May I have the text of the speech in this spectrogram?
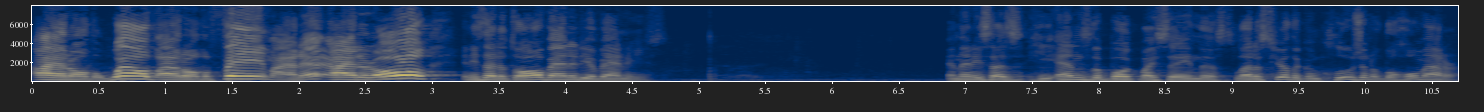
I had all the wealth, I had all the fame, I had, I had it all. And he said, it's all vanity of vanities. And then he says, he ends the book by saying this Let us hear the conclusion of the whole matter.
